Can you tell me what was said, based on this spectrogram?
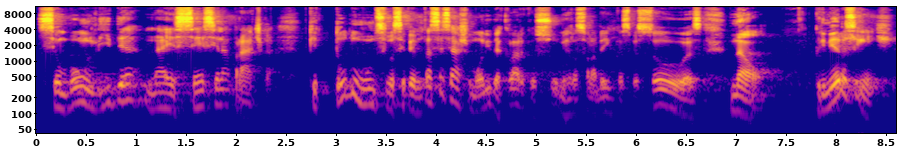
ser um bom líder na essência e na prática. Porque todo mundo, se você perguntar se você acha um bom líder, claro que eu sou, me relacionar bem com as pessoas. Não. Primeiro é o seguinte:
